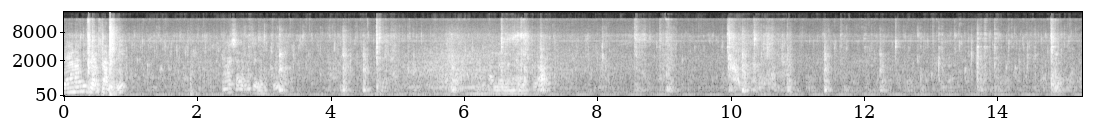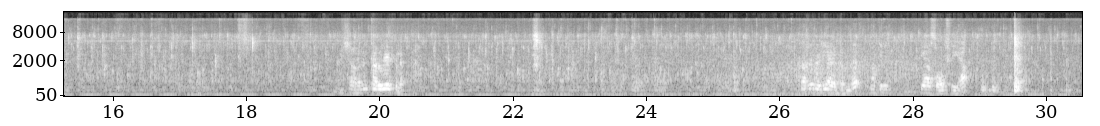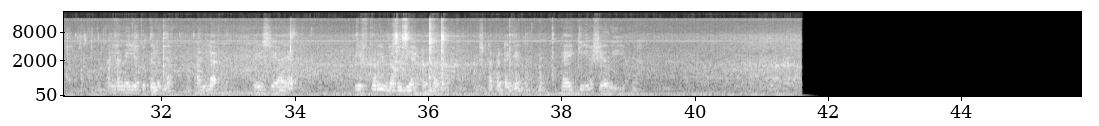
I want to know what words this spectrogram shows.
വേണമെങ്കിൽ ചേർത്താൽ മതി. ഞാൻ ശകലം ചേർത്ത് നല്ലവണ്ണം ഇളക്കുക ശകലം കറിവേപ്പില. കറി റെഡി ആയിട്ടുണ്ട്. നമുക്കിനി ഗ്യാസ് ഓഫ് ചെയ്യാം. നെയ്യൊക്കെ തെളിഞ്ഞ് നല്ല ടേസ്റ്റിയായ ബീഫ് കറി ഇവിടെ റെഡിയായിട്ടുണ്ട് ഇഷ്ടപ്പെട്ടെങ്കിൽ ലൈക്ക് ചെയ്യുക ഷെയർ ചെയ്യുക.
